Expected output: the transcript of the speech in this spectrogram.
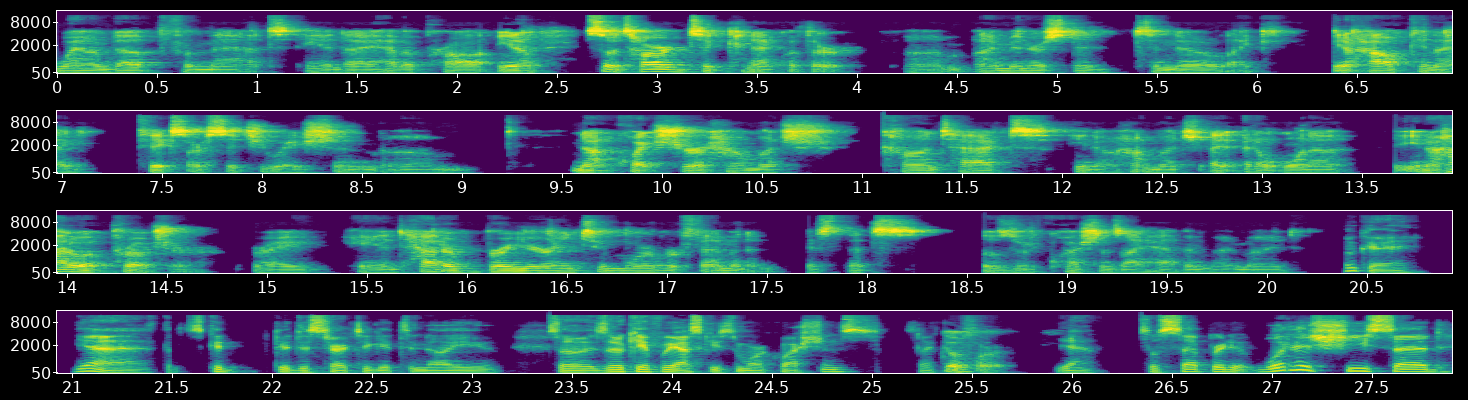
wound up from that, and I have a pro, you know, so it's hard to connect with her. Um, I'm interested to know, like, you know, how can I fix our situation? Um, not quite sure how much contact, you know, how much I, I don't want to, you know, how to approach her, right, and how to bring her into more of her feminine. I guess that's those are questions I have in my mind. Okay. Yeah, it's good. Good to start to get to know you. So, is it okay if we ask you some more questions? Cool? Go for it. Yeah. So, separate. What has she said?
